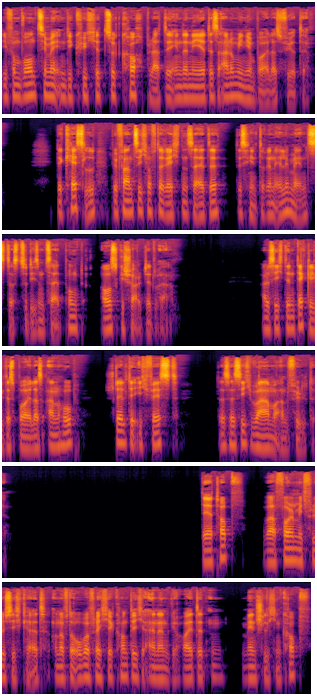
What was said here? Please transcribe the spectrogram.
die vom Wohnzimmer in die Küche zur Kochplatte in der Nähe des Aluminiumboilers führte. Der Kessel befand sich auf der rechten Seite des hinteren Elements, das zu diesem Zeitpunkt ausgeschaltet war. Als ich den Deckel des Boilers anhob, stellte ich fest, dass er sich warm anfühlte. Der Topf war voll mit Flüssigkeit und auf der Oberfläche konnte ich einen gehäuteten menschlichen Kopf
